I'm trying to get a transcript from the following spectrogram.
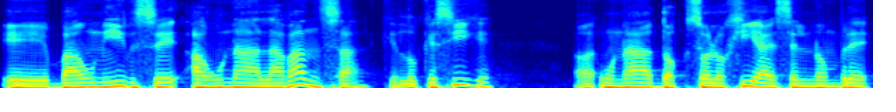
eh, va a unirse a una alabanza, que es lo que sigue. Una doxología es el nombre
